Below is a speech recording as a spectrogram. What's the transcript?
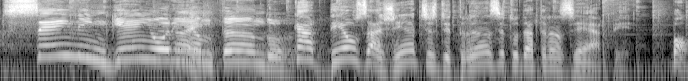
sem ninguém orientando. Cadê os agentes de trânsito da Transerp? Bom,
